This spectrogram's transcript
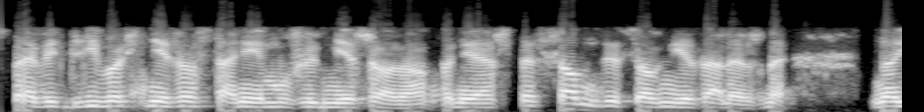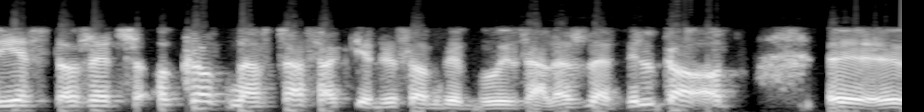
sprawiedliwość nie zostanie mu wymierzona, ponieważ te sądy są niezależne. No jest to rzecz okropna w czasach, kiedy sądy były zależne tylko od y,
